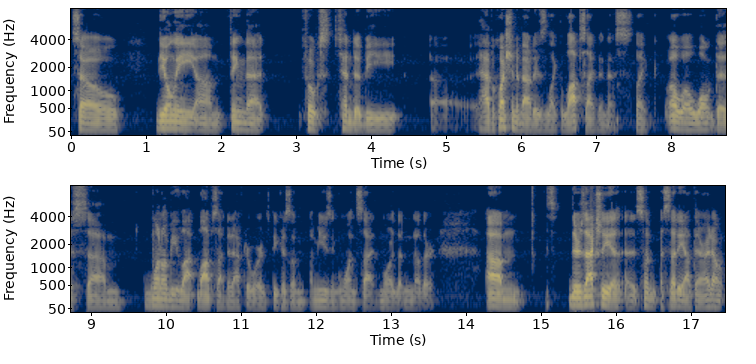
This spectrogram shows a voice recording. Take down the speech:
So the only um, thing that folks tend to be uh, have a question about is like lopsidedness. Like, oh well, won't this um, one will be lop- lopsided afterwards because I'm I'm using one side more than another. Um, there's actually a, a some a study out there. I don't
